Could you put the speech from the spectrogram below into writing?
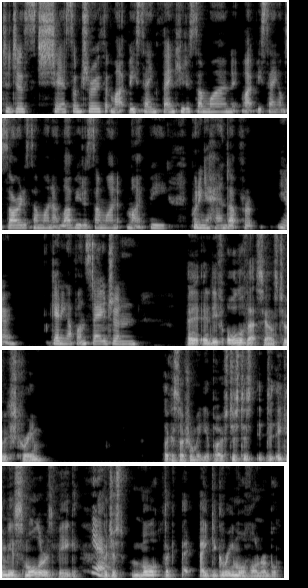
to just share some truth. It might be saying thank you to someone. It might be saying I'm sorry to someone. I love you to someone. It might be putting your hand up for, you know, getting up on stage and And, and if all of that sounds too extreme, like a social media post, just as it, it can be as small or as big, yeah, but just more like a, a degree more vulnerable.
